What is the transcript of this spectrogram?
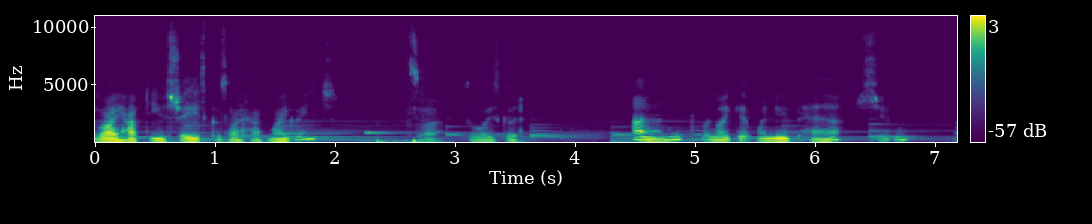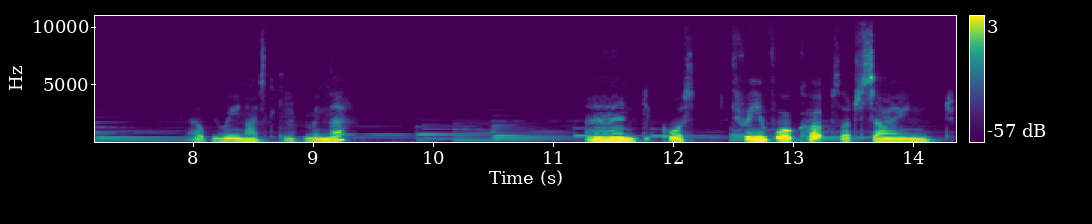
because I have to use shades because I have migraines, so it's always good. And when I get my new pair soon, it'll be really nice to keep them in there. And of course, three and four cups are designed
